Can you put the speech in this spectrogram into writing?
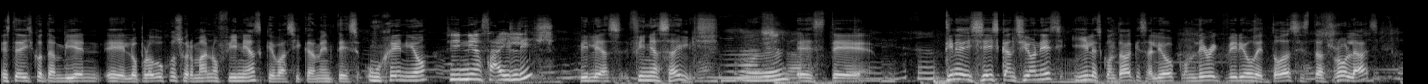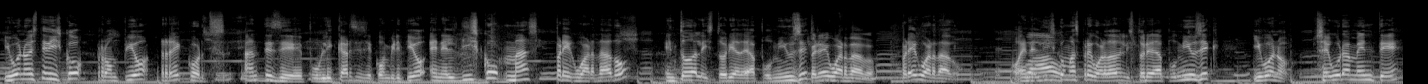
Este disco también eh, lo produjo su hermano Phineas, que básicamente es un genio. ¿Phineas Eilish? Phineas, Phineas Eilish. Muy bien. Este, tiene 16 canciones y les contaba que salió con lyric video de todas estas rolas. Y bueno, este disco rompió récords. Antes de publicarse se convirtió en el disco más preguardado en toda la historia de Apple Music. Preguardado. Preguardado. O en el disco más preguardado en la historia de Apple Music. Y bueno, seguramente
